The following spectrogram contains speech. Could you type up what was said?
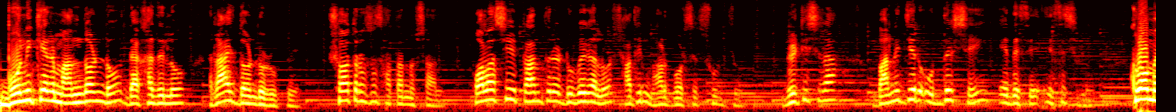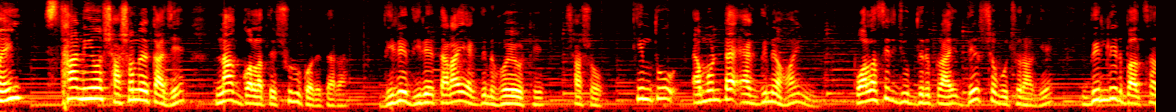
বণিকের মানদণ্ড দেখা দিল রাজদণ্ড রূপে সতেরোশো সাতান্ন সাল পলাশির প্রান্তরে ডুবে গেল স্বাধীন ভারতবর্ষের সূর্য। ব্রিটিশরা বাণিজ্যের উদ্দেশ্যেই এদেশে এসেছিল। ক্রমেই স্থানীয় শাসনের কাজে নাক গলাতে শুরু করে তারা। ধীরে ধীরে তারাই একদিন হয়ে ওঠে শাসক। কিন্তু এমনটা একদিনে হয়নি। পলাশির যুদ্ধের প্রায় দেড়শো বছর আগে দিল্লির বাদশাহ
